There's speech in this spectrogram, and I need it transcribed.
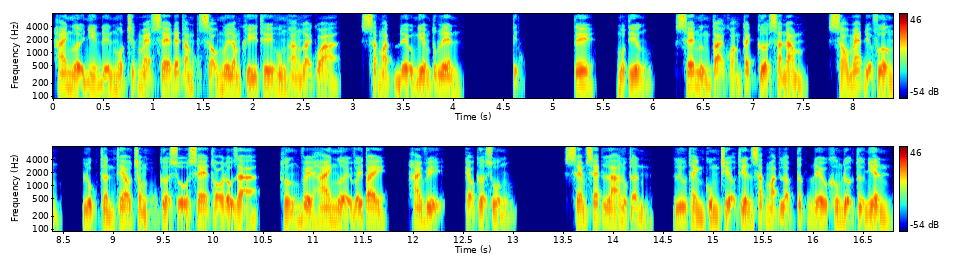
hai người nhìn đến một chiếc mẹ xe đét tăm sáu mươi lăm khí thế hung hăng lái qua, sắc mặt đều nghiêm túc lên. T, một tiếng, xe ngừng tại khoảng cách cửa xa năm, sáu mét địa phương, lục thần theo trong cửa sổ xe thò đầu ra, hướng về hai người vẫy tay, hai vị, kéo cửa xuống. Xem xét là lục thần, lưu thành cùng triệu thiên sắc mặt lập tức đều không được tự nhiên,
